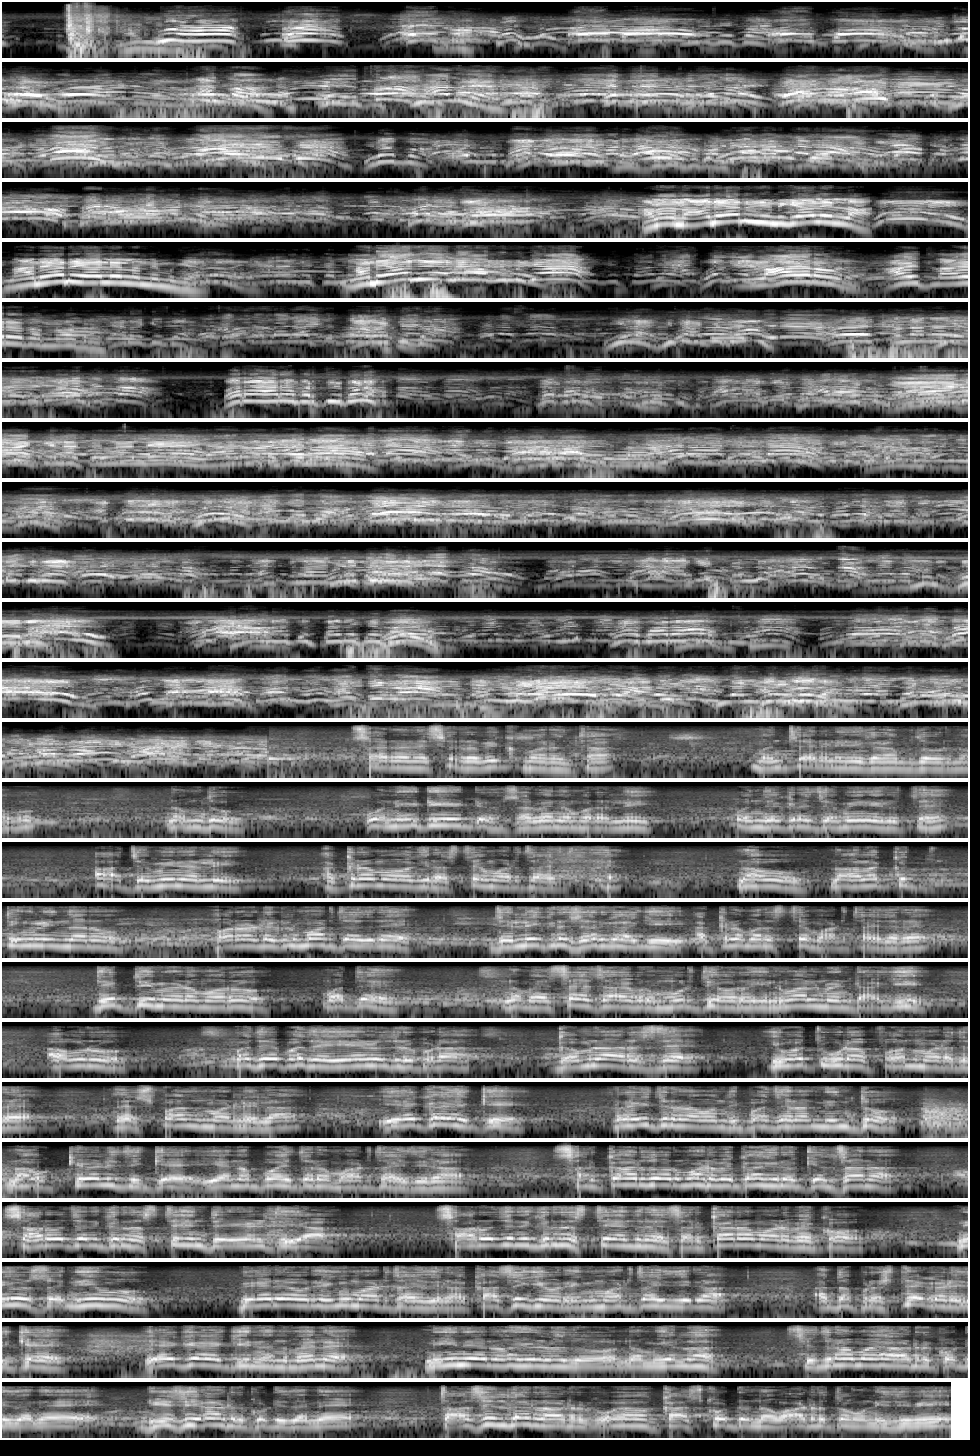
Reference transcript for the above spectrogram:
ಅಣ್ಣ ನಾನೇನು ನಿನ್ಗೆ ಹೇಳಿಲ್ಲ ನಾನೇನು ಹೇಳಿಲ್ಲ ನಿಮಗೆ. ನಾನೇನು ಹೇಳಿಲ್ಲ ನಿಮಗೆ? ಲಾಯರ್ ಅವ್ರೆ. ಆಯ್ತು ಲಾಯರ್ ಇದಾರೆ ನೋಡ್ರಿ. ಬರ ಯಾರೋ ಬರ್ತೀವಿ ಬರ. ಯಾರು ಹಾಕಿಲ್ಲ ಕಲ್ಲಲ್ಲಿ? ಯಾರು ಹಾಕಿಲ್ಲ? ಯಾರು ಹಾಕಿಲ್ಲ? ಸರ್, ನನ್ನ ಹೆಸರು ರವಿಕುಮಾರ್ ಅಂತ. ಮಂಚನಹಳ್ಳಿ ಗ್ರಾಮದವರು ನಾವು. ನಮ್ಮದು ಒನ್ ಏಯ್ಟಿ ಏಯ್ಟ್ ಸರ್ವೆ ನಂಬರಲ್ಲಿ ಒಂದು ಎಕರೆ ಜಮೀನು ಇರುತ್ತೆ. ಆ ಜಮೀನಲ್ಲಿ ಅಕ್ರಮವಾಗಿ ರಸ್ತೆ ಮಾಡ್ತಾ ಇರ್ತಾರೆ ನಾವು ನಾಲ್ಕು ತಿಂಗಳಿಂದನೂ ಹೋರಾಟಗಳು ಮಾಡ್ತಾಯಿದ್ರೆ ಜಲ್ಲಿ ಕೃಷರ್ಗಾಗಿ ಅಕ್ರಮ ರಸ್ತೆ ಮಾಡ್ತಾಯಿದ್ದಾರೆ ದೀಪ್ತಿ ಮೇಡಮ್ ಅವರು ಮತ್ತು ನಮ್ಮ ಎಸ್ ಐ ಸಾಹೇಬರು ಮೂರ್ತಿಯವರು ಇನ್ವಾಲ್ವ್ಮೆಂಟ್ ಆಗಿ ಅವರು ಪದೇ ಪದೇ ಹೇಳಿದ್ರು ಕೂಡ ಗಮನ ಹರಿಸದೆ. ಇವತ್ತು ಕೂಡ ಫೋನ್ ಮಾಡಿದ್ರೆ ರೆಸ್ಪಾನ್ಸ್ ಮಾಡಲಿಲ್ಲ. ಏಕಾಏಕಿ ರೈತರನ್ನ ಒಂದು ಇಪ್ಪತ್ತು ಜನ ನಿಂತು ನಾವು ಕೇಳಿದ್ದಕ್ಕೆ ಏನಪ್ಪ ಈ ಥರ ಮಾಡ್ತಾ ಇದ್ದೀರಾ? ಸರ್ಕಾರದವ್ರು ಮಾಡಬೇಕಾಗಿರೋ ಕೆಲಸನ ಸಾರ್ವಜನಿಕರ ರಸ್ತೆ ಅಂತ ಹೇಳ್ತೀಯಾ? ಸಾರ್ವಜನಿಕರ ರಸ್ತೆ ಅಂದರೆ ಸರ್ಕಾರ ಮಾಡಬೇಕು. ನೀವು ಸ, ನೀವು ಬೇರೆಯವ್ರು ಹೆಂಗೆ ಮಾಡ್ತಾ ಇದ್ದೀರಾ? ಖಾಸಗಿಯವ್ರು ಹೆಂಗೆ ಮಾಡ್ತಾ ಇದ್ದೀರಾ? ಅಂತ ಪ್ರಶ್ನೆಗಳಿದ್ದಕ್ಕೆ ಏಕಾಏಕಿ ನನ್ನ ಮೇಲೆ ನೀನೇನೋ ಹೇಳೋದು, ನಮಗೆಲ್ಲ ಸಿದ್ದರಾಮಯ್ಯ ಆರ್ಡ್ರ್ ಕೊಟ್ಟಿದ್ದಾನೆ ಡಿ ಸಿ ಆರ್ಡ್ರ್ ಕೊಟ್ಟಿದ್ದಾನೆ, ತಹಸೀಲ್ದಾರ್ ಆರ್ಡ್ರ್ ಕಾಸು ಕೊಟ್ಟು ನಾವು ಆರ್ಡ್ರ್ ತೊಗೊಂಡಿದ್ದೀವಿ,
